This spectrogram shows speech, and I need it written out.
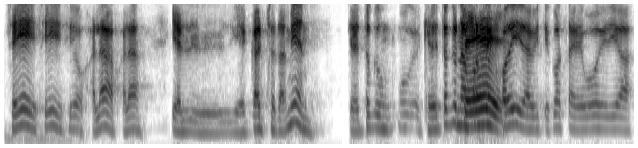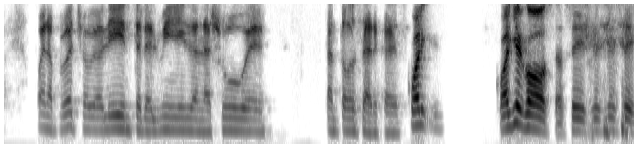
Sí, sí, sí, ojalá, ojalá. Y el, y el calcho también. Que le toque, un, que le toque una parte jodida, ¿viste? Cosa que vos digas, bueno, aprovecho, veo el Inter, el Milan, la Juve, están todos cerca de eso. cualquier cosa, sí, sí, sí, sí.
